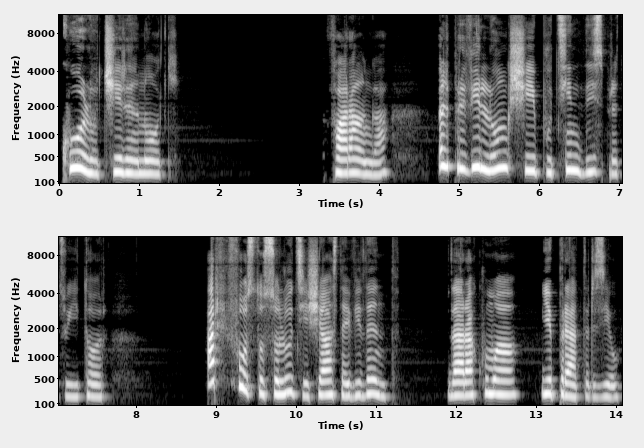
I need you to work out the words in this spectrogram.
cu o lucire în ochi. Faranga îl privi lung și puțin disprețuitor. Ar fi fost o soluție și asta evident, dar acum e prea târziu.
